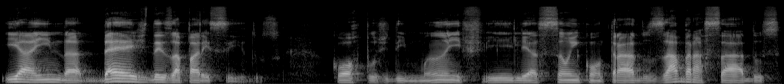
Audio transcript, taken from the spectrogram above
e ainda 10 desaparecidos. Corpos de mãe e filha são encontrados abraçados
